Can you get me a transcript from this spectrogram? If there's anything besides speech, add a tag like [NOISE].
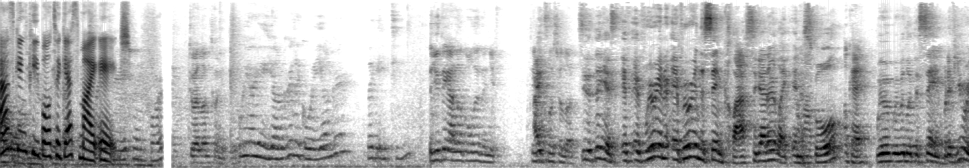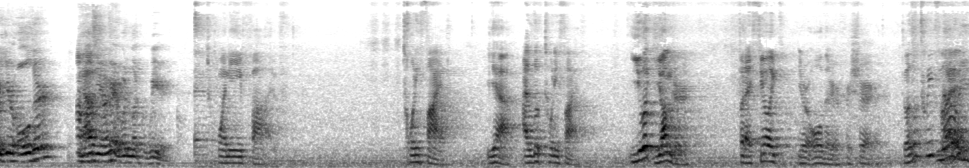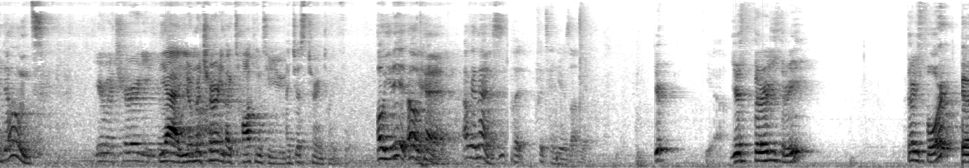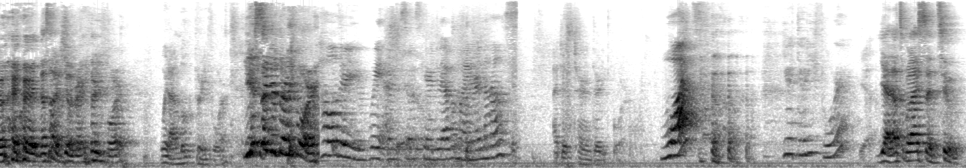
Asking people to guess my age. 24? Do I look 23? Wait, are you younger? Like way younger? Like 18? Do you think I look older than you? Take I- a closer look. See, the thing is, if, if we were in if we were in the same class together, like in a Uh-huh. school, Okay. we would, we would look the same. But if you were a year older and I was Uh-huh. younger, it wouldn't look weird. 25. 25. Yeah. I look 25. You look younger, but I feel like you're older for sure. Do I look 25? No, you don't. Your maturity. Yeah, your maturity, like talking to you. I just turned 24. Oh, you did? Oh, okay. Okay, nice. Put put 10 years on there. You're Yeah. you're 33. 34? Wait, wait, wait, that's not a joke, right? 34. Wait, I look 34. You just said you're 34. How old are you? Wait, I'm so scared. Do we have a minor in the house? I just turned 34. What? [LAUGHS] You're 34? Yeah. yeah, that's what I said too.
